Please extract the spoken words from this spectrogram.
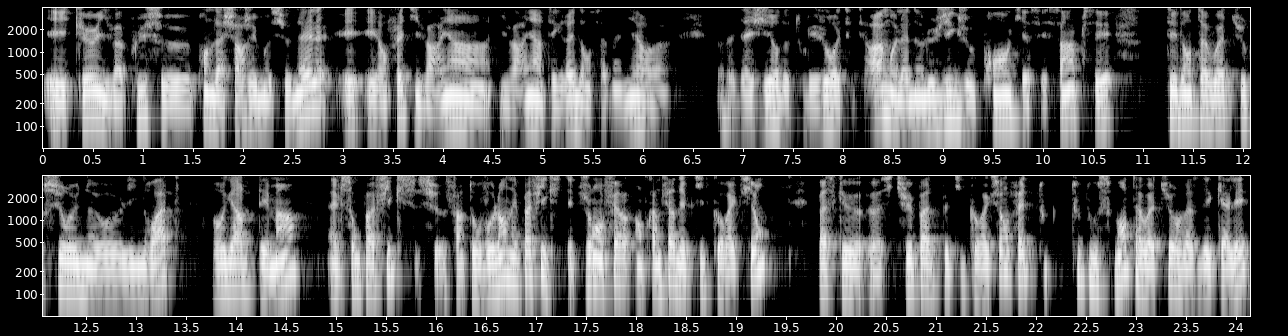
et qu'il va plus euh, prendre la charge émotionnelle et, et, en fait, il va rien, il va rien intégrer dans sa manière euh, d'agir de tous les jours, etc. Moi, l'analogie que je prends, qui est assez simple, c'est t'es dans ta voiture sur une ligne droite, regarde tes mains, elles sont pas fixes, enfin ton volant n'est pas fixe, tu es toujours en, train de faire des petites corrections, parce que euh, si tu fais pas de petites corrections, en fait, tout, doucement, ta voiture va se décaler,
